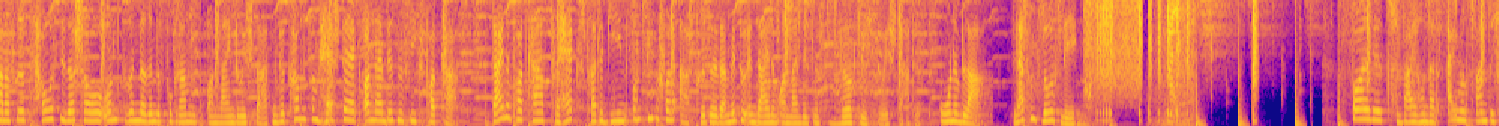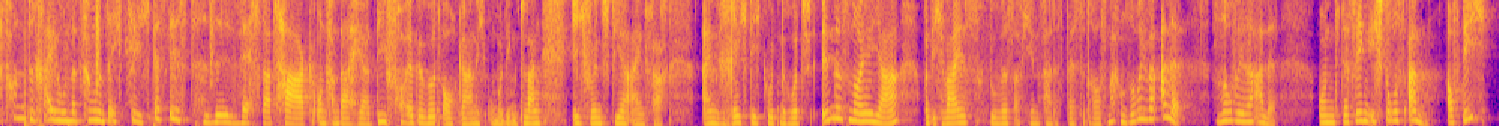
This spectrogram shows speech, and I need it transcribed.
Johanna Fritz, Haus dieser Show und Gründerin des Programms Online Durchstarten. Willkommen zum Hashtag Online Business Geeks Podcast. Deinem Podcast für Hacks, Strategien und liebevolle Arschtritte, damit du in deinem Online-Business wirklich durchstartest. Ohne bla. Lass uns loslegen. Folge 221 von 365. Es ist Silvestertag und von daher die Folge wird auch gar nicht unbedingt lang. Ich wünsche dir einfach einen richtig guten Rutsch in das neue Jahr und ich weiß, du wirst auf jeden Fall das Beste draus machen, so wie wir alle, so wie wir alle. Und deswegen ich stoß an auf dich,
